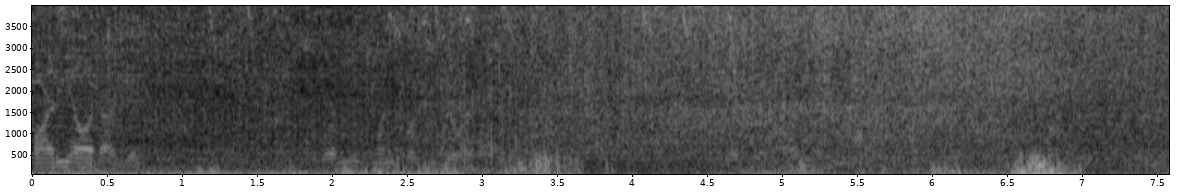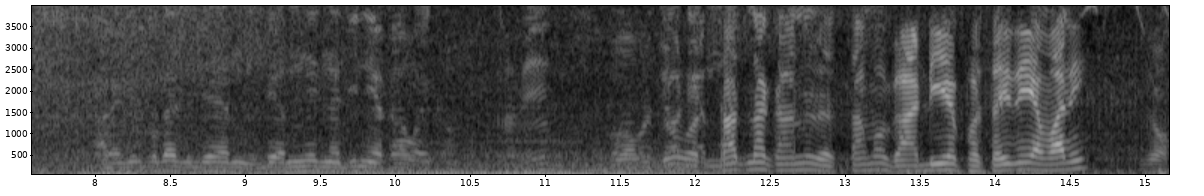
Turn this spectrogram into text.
પાડી આવવા લાગે. વરસાદના કારણે રસ્તામાં ગાડી એ ફસાઈ રહી અમારી. જો.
